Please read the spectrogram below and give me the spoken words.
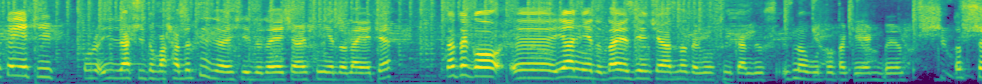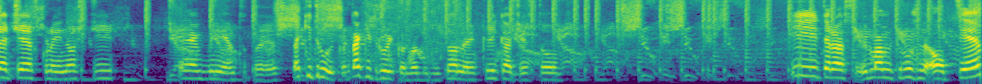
Ok, jeśli, znaczy to wasza decyzja, jeśli dodajecie, a jeśli nie dodajecie. Dlatego y, ja nie dodaję zdjęcia, dlatego klikam już znowu to takie jakby to trzecie w kolejności. To jakby nie wiem co to jest. Taki trójkąt, taki trójkąt odwrócony, klikacie w to. I teraz mamy tu różne opcje.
